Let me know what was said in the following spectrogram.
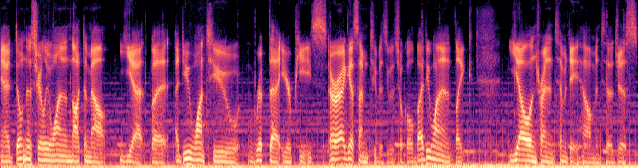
and I don't necessarily want to knock them out yet, but I do want to rip that earpiece. Or I guess I'm too busy with chokehold, but I do want to like yell and try and intimidate him into just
